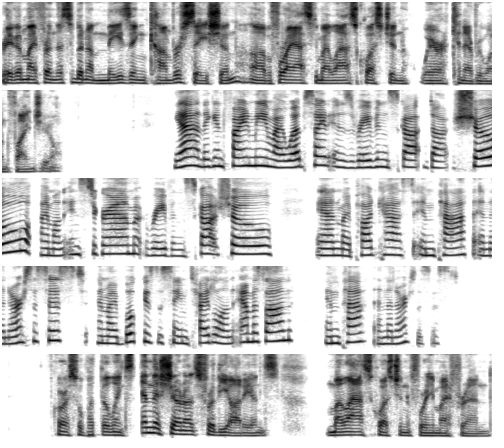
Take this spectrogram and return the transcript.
Raven, my friend, this has been an amazing conversation. Uh, before I ask you my last question, where can everyone find you? You? Yeah, they can find me. My website is ravenscott.show. I'm on Instagram, Raven Scott Show, and my podcast, Empath and the Narcissist. And my book is the same title on Amazon, Empath and the Narcissist. Of course, we'll put the links in the show notes for the audience. My last question for you, my friend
